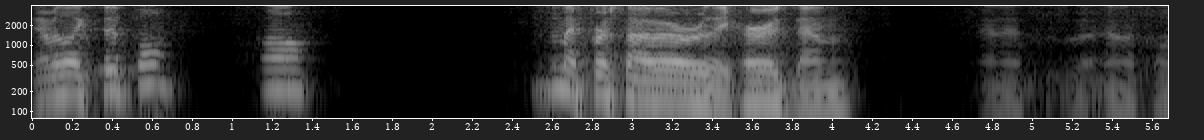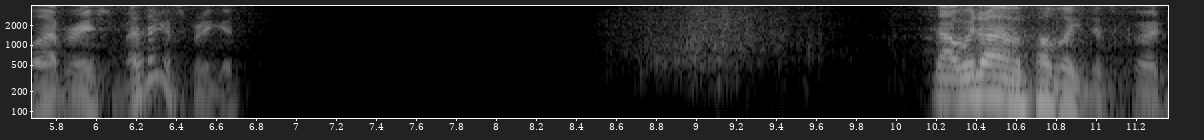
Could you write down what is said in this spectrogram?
You ever like Pitbull? Well, this is my first time I've ever really heard them, and it's in a collaboration. But I think it's pretty good. No, we don't have a public Discord.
